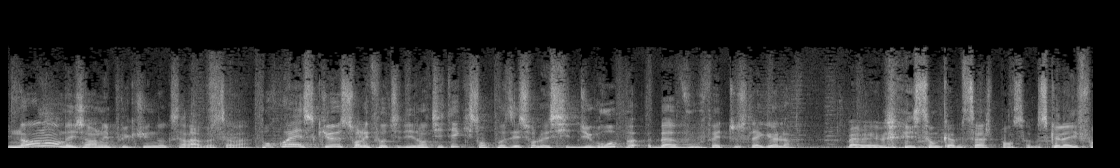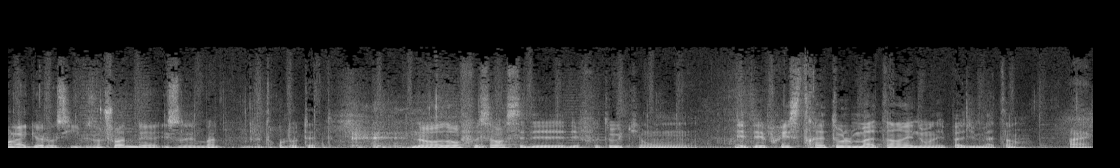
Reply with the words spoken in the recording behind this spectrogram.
Non, non, mais j'en ai plus qu'une donc ça va. Ah bah ça va. Pourquoi est-ce que sur les photos d'identité qui sont posées sur le site du groupe, bah vous faites tous la gueule? Bah, ils sont comme ça, je pense. Parce que là, ils font la gueule aussi. Ils ont le choix de ils ont trop de tête. Non, non, faut savoir que c'est des, des photos qui ont été prises très tôt le matin et nous on n'est pas du matin. Ouais.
